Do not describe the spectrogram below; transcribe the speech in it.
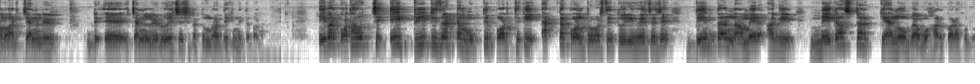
আমার চ্যানেলের চ্যানেলে রয়েছে, সেটা তোমরা দেখে নিতে পারো। এবার কথা হচ্ছে এই প্রি টিজারটা মুক্তির পর থেকেই একটা কন্ট্রোভার্সি তৈরি হয়েছে যে দেবদার নামের আগে মেগাস্টার কেন ব্যবহার করা হলো?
